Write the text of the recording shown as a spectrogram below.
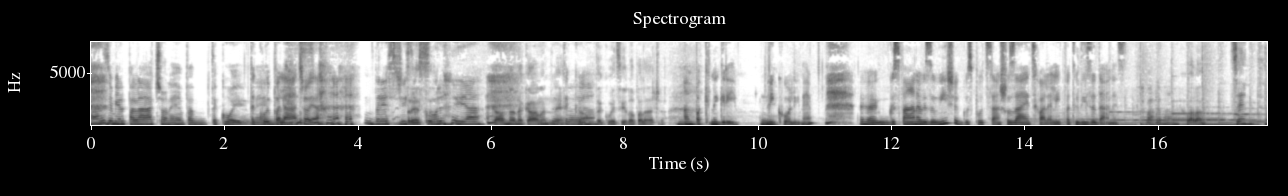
Danes je imel palačo, ne, pa takoj. Takoj ne, palačo, ja. Brez čisto kol. Ja. Kamna na kamen, ne. Tako. Ja. Takoj celo palačo. Ampak ne gre. Ne. Nikoli ne. Uh, gospa Ana Vezovišek, gospod Sašo Zajec, hvala lepa tudi za danes. Hvala vam. Hvala. Cent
